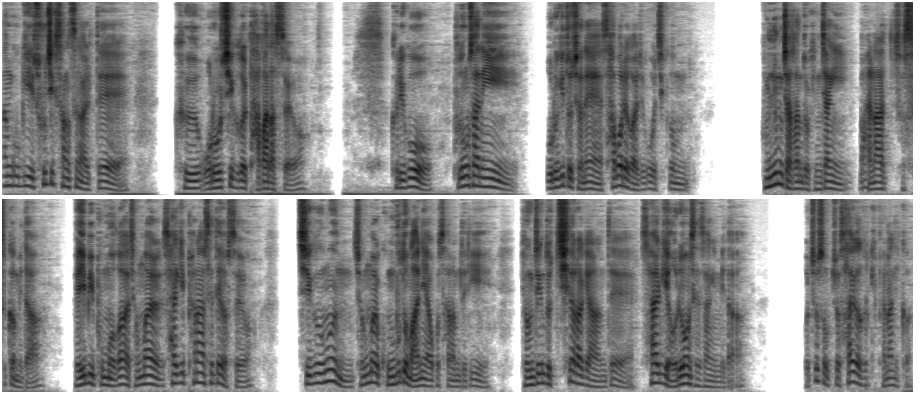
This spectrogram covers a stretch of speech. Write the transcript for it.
한국이 수직 상승할 때 그 오롯이 그걸 다 받았어요. 그리고 부동산이 오르기도 전에 사버려가지고 지금 금융 자산도 굉장히 많아졌을 겁니다. 베이비 부머가 정말 살기 편한 세대였어요. 지금은 정말 공부도 많이 하고 사람들이 경쟁도 치열하게 하는데 살기 어려운 세상입니다. 어쩔 수 없죠. 사회가 그렇게 변하니까.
